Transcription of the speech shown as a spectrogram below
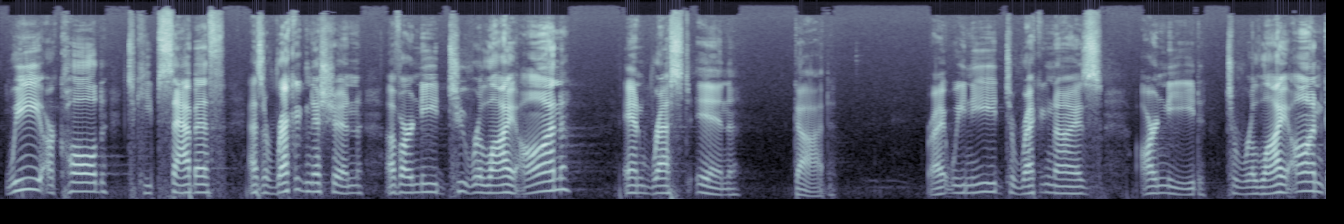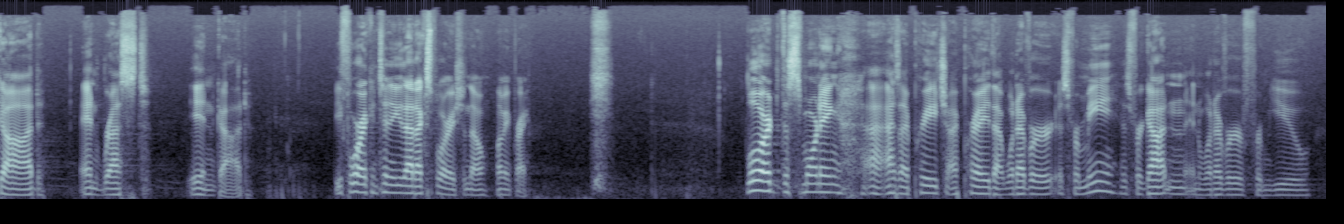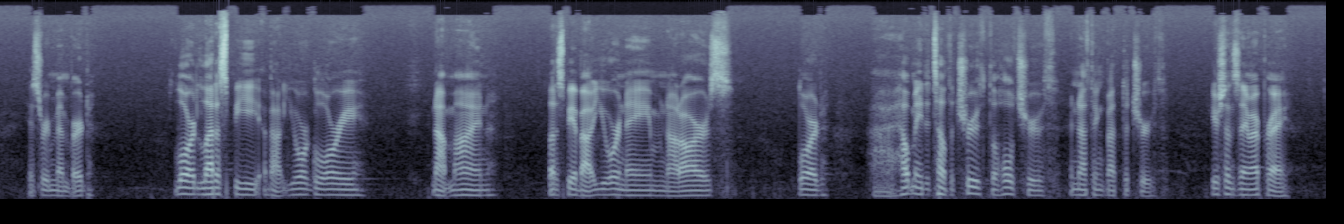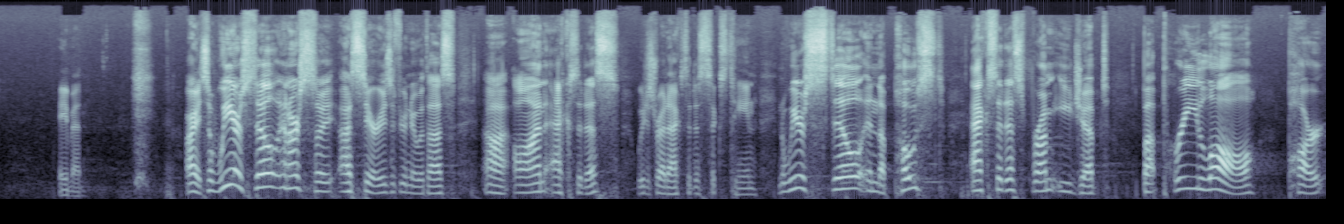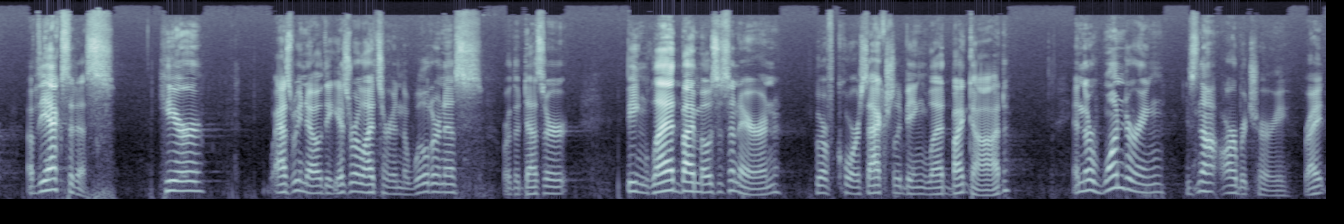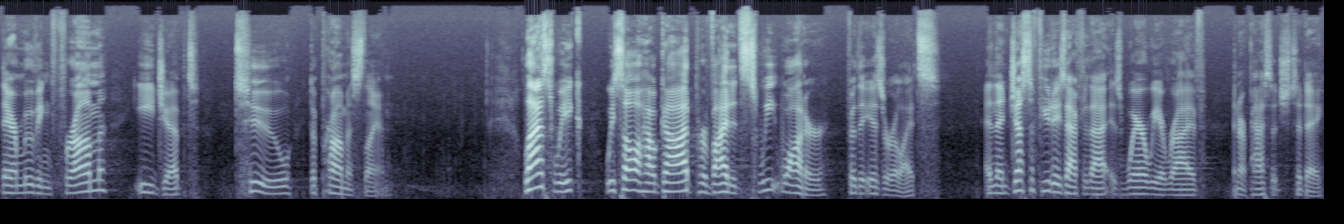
We are called to keep Sabbath as a recognition of our need to rely on and rest in God. Right? We need to recognize our need to rely on God and rest in God. Before I continue that exploration, though, let me pray. Lord, this morning, uh, as I preach, I pray that whatever is from me is forgotten and whatever from you is remembered. Lord, let us be about your glory, not mine. Let us be about your name, not ours. Lord, uh, help me to tell the truth, the whole truth, and nothing but the truth. Your son's name I pray. Amen. All right, so we are still in our uh, series, if you're new with us, uh, on Exodus. We just read Exodus 16. And we are still in the post Exodus from Egypt, but pre law part of the Exodus. Here, as we know, the Israelites are in the wilderness or the desert, being led by Moses and Aaron, who are, of course, actually being led by God. And their wandering is not arbitrary, right? They are moving from Egypt to the promised land. Last week, we saw how God provided sweet water for the Israelites. And then just a few days after that is where we arrive in our passage today.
